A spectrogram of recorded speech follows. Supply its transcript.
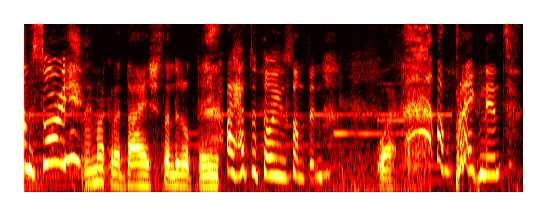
I'm sorry. I'm not gonna die. It's just a little thing. I have to tell you something. What? I'm pregnant.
